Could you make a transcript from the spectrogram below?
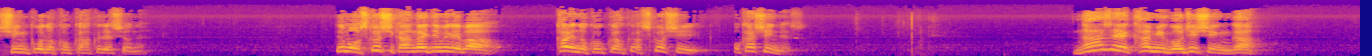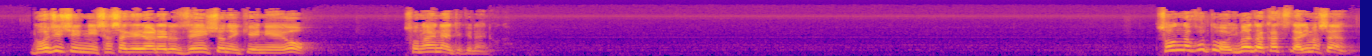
信仰の告白ですよね。でも少し考えてみれば彼の告白は少しおかしいんです。なぜ神ご自身がご自身に捧げられる全書の生贄を備えないといけないのか。そんなことをいまだかつてありません。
